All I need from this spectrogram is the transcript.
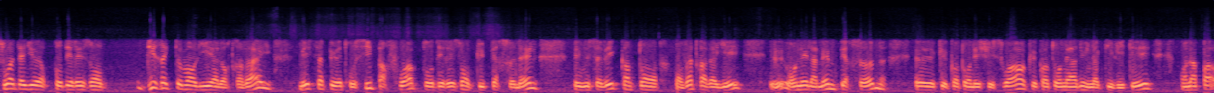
soit d'ailleurs pour des raisons directement liées à leur travail, mais ça peut être aussi parfois pour des raisons plus personnelles. Mais vous savez, quand on va travailler, euh, on est la même personne euh, que quand on est chez soi, que quand on a une activité. On n'a pas,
